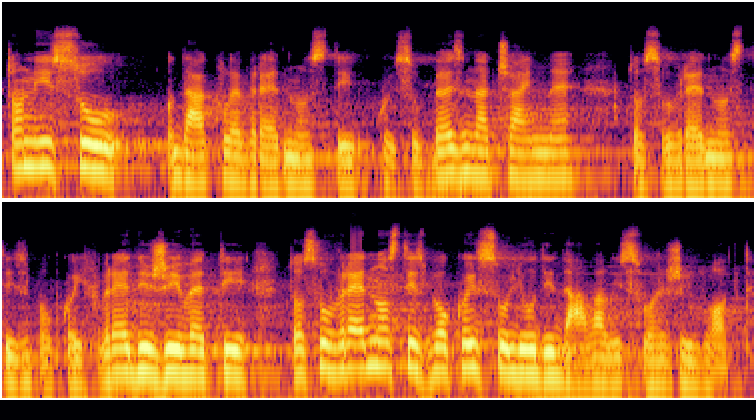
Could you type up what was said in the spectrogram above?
To nisu dakle vrednosti koji su beznačajne, to su vrednosti zbog kojih vredi živeti, to su vrednosti zbog kojih su ljudi davali svoje živote.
